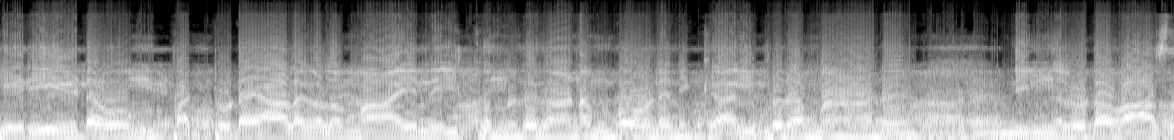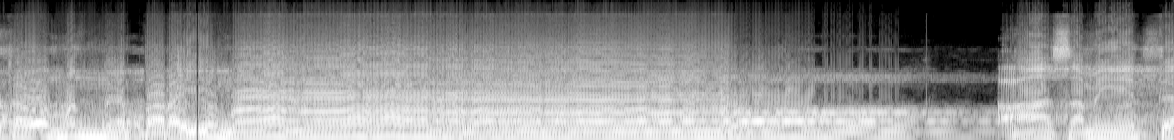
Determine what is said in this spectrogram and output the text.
കിരീടവും പട്ടുടയാളുകളുമായി നിൽക്കുന്നത് കാണുമ്പോൾ എനിക്ക് അത്ഭുതമാണ്. നിങ്ങളുടെ വാസ്തവമെന്ന് പറയുമോ? സമയത്ത്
